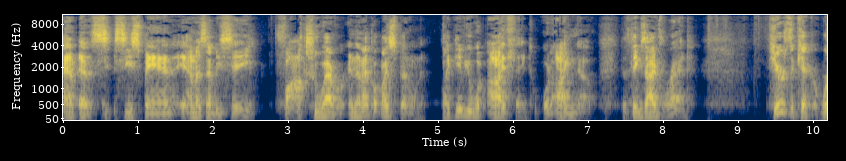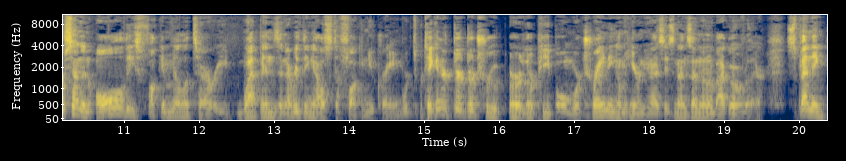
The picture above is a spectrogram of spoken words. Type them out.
uh, C-SPAN, MSNBC, Fox, whoever, and then I put my spin on it. I give you what I think, what I know, the things I've read. Here's the kicker. We're sending all these fucking military weapons and everything else to fucking Ukraine. We're, we're taking their, their, their troop or their people and we're training them here in the United States and then sending them back over there. Spending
